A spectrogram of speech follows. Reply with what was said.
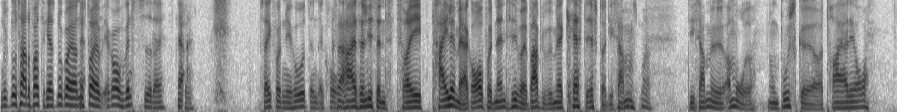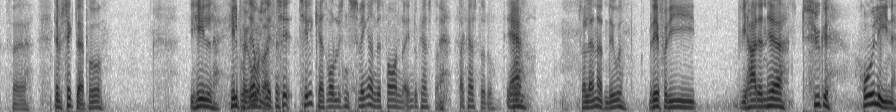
Nu, nu tager du første kast. Nu går jeg, nu Ja. står jeg, jeg går over på venstre side af dig. Ja. Okay. Så jeg ikke får den i hovedet, den der krog. Så har jeg sådan lige sådan tre pejlemærker over på den anden side, hvor jeg bare bliver ved med at kaste efter de samme, smart. de samme øh, områder. Nogle buske og træer derovre. Så øh, dem sigter jeg på i hele, hele Du, det perioden. var sådan et til, tilkast, hvor du ligesom svinger den lidt foran dig, inden du kaster. Ja. Der kaster du. Ja, så lander den derude. Men det er fordi, vi har den her tykke hovedline,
